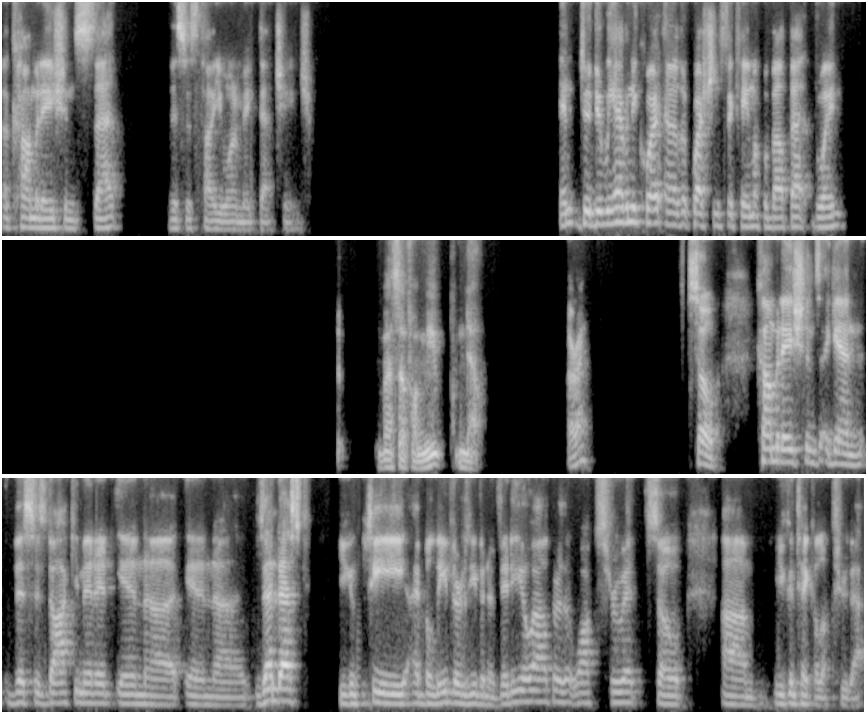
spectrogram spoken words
accommodations set, this is how you want to make that change. And do, do we have any que other questions that came up about that, Dwayne? Myself on mute? No. All right. So accommodations, again, this is documented in, uh, in, uh, Zendesk. You can see, I believe there's even a video out there that walks through it. So, um, you can take a look through that.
